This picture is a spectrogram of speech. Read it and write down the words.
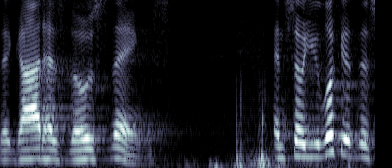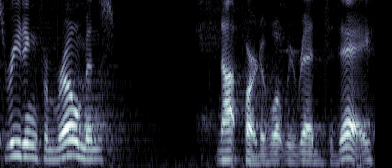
that God has those things. And so you look at this reading from Romans, not part of what we read today,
